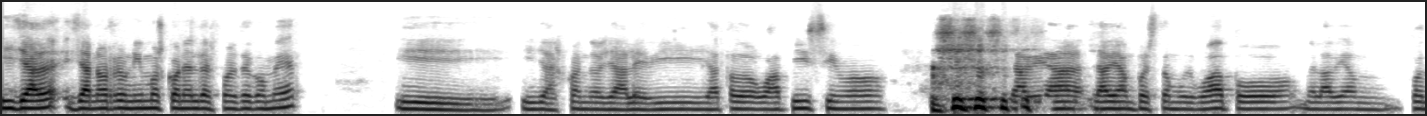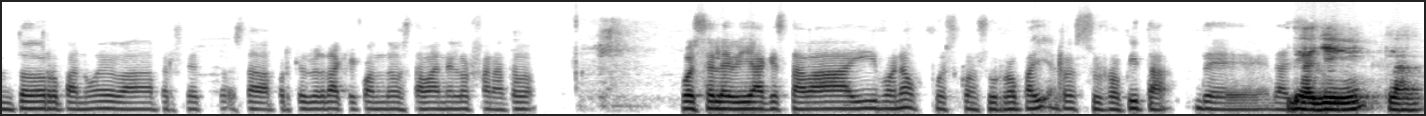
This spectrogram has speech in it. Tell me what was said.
y ya, ya nos reunimos con él después de comer y, y ya es cuando ya le vi ya todo guapísimo. Le, habían puesto muy guapo, me lo habían con todo ropa nueva, perfecto. Estaba, porque es verdad que cuando estaba en el orfanato, pues se le veía que estaba ahí, bueno, pues con su ropa, su ropita de, de allí. De allí, claro.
